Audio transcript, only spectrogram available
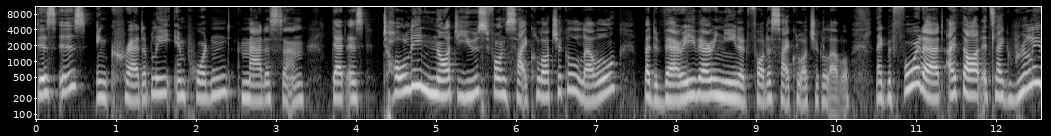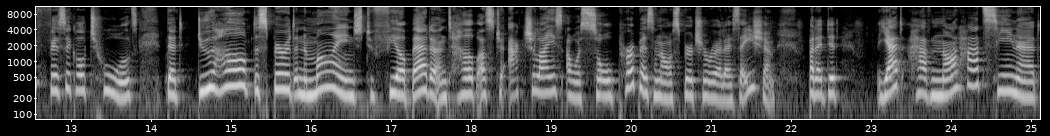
this is incredibly important medicine that is totally not used for a psychological level, but very, very needed for the psychological level. Like before that, I thought it's like really physical tools that do help the spirit and the mind to feel better and help us to actualize our soul purpose and our spiritual realization. But I did yet have not had seen it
